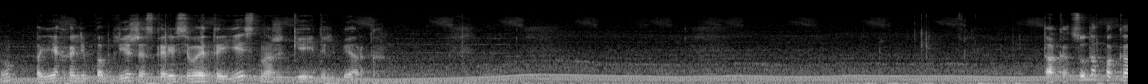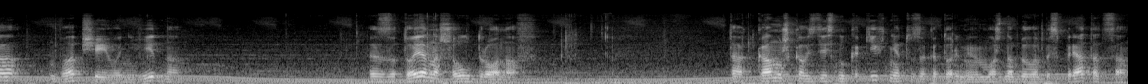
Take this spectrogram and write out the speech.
Ну, поехали поближе. Скорее всего, это и есть наш Гейдельберг. Так, отсюда пока вообще его не видно. Зато я нашел дронов. Так, камушков здесь никаких нету, за которыми можно было бы спрятаться.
